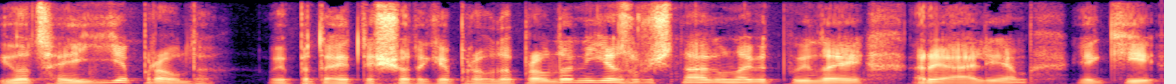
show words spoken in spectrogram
І оце і є правда. Ви питаєте, що таке правда? Правда не є зручна, але вона відповідає реаліям, які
